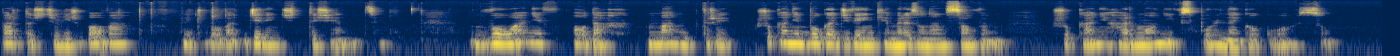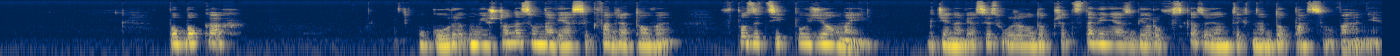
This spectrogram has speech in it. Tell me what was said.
Wartość liczbowa liczbowa 9000. Wołanie w odach, mantry, szukanie Boga dźwiękiem rezonansowym, szukanie harmonii wspólnego głosu. Po bokach u góry umieszczone są nawiasy kwadratowe w pozycji poziomej, gdzie nawiasy służą do przedstawienia zbiorów wskazujących na dopasowanie.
